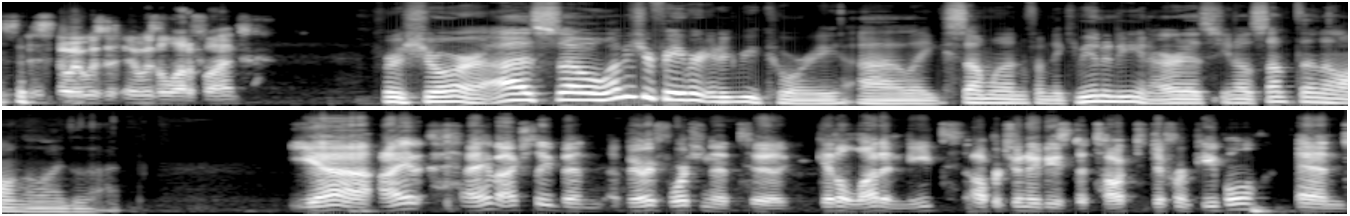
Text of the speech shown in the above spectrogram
so it was, it was a lot of fun. For sure. Uh, so what was your favorite interview, Corey? Uh, like someone from the community, an artist, you know, something along the lines of that. Yeah, I I have actually been very fortunate to get a lot of neat opportunities to talk to different people, and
